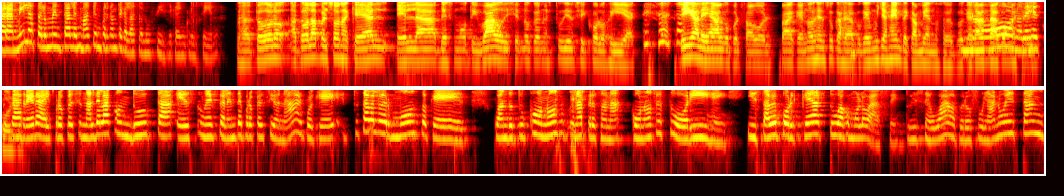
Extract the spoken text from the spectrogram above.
para mí la salud mental es más importante que la salud física, inclusive. O sea, todo lo- a todas las personas que él, él ha desmotivado diciendo que no estudien psicología, dígale algo, por favor, para que no dejen su carrera, porque hay mucha gente cambiándose porque él anda con No, no dejes tu carrera. El profesional de la conducta es un excelente profesional porque tú sabes lo hermoso que es cuando tú conoces a una persona, conoces su origen y sabes por qué actúa como lo hace. Tú dices, wow, pero fulano es tan,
